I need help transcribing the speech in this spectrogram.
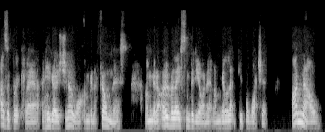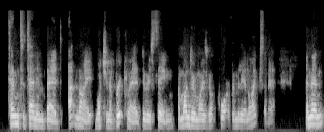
as a bricklayer, and he goes, Do you know what? I'm going to film this. I'm going to overlay some video on it, and I'm going to let people watch it. I'm now 10 to 10 in bed at night watching a bricklayer do his thing. I'm wondering why he's got a quarter of a million likes on it. And then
